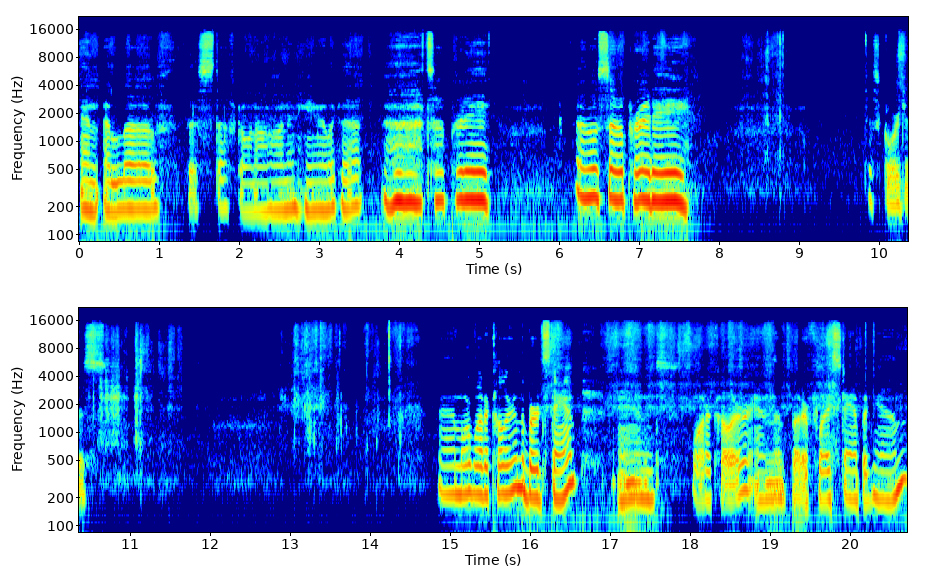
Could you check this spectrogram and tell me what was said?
And I love this stuff going on in here. Look at that. Oh, it's so pretty. Oh, so pretty. Just gorgeous. And more watercolor in the bird stamp. And watercolor and the butterfly stamp again.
